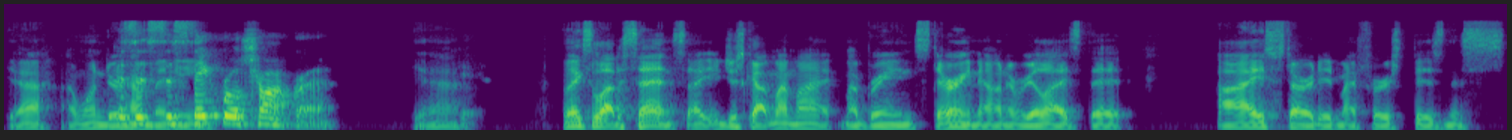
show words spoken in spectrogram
Yeah, I wonder because it's many... the sacral chakra. Yeah, it makes a lot of sense. I, you just got my mind, my brain stirring now, and I realized that I started my first business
